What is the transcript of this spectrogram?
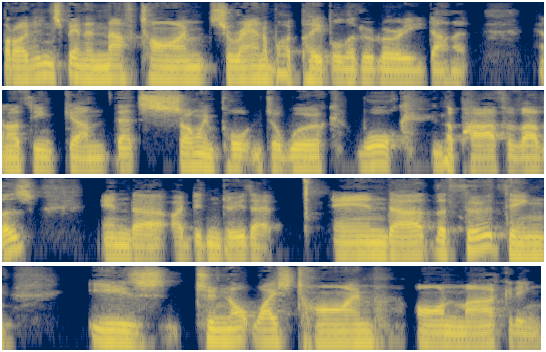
but I didn't spend enough time surrounded by people that had already done it. And I think um, that's so important to work, walk in the path of others. And uh, I didn't do that. And uh, the third thing is to not waste time on marketing.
